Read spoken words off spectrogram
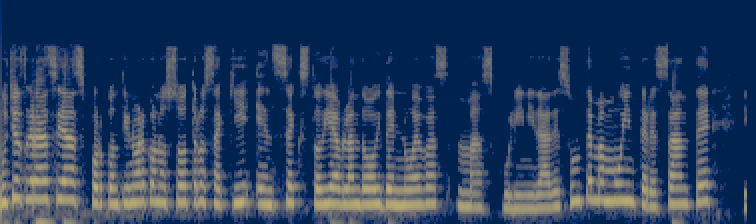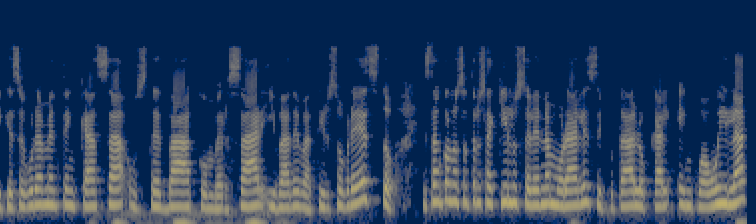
Muchas gracias por continuar con nosotros aquí en Sexto Día hablando hoy de nuevas masculinidades. Un tema muy interesante y que seguramente en casa usted va a conversar y va a debatir sobre esto. Están con nosotros aquí Luz Elena Morales, diputada local en Coahuila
